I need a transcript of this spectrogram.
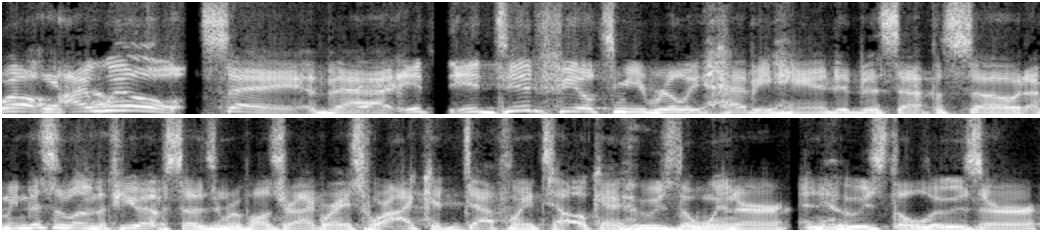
Well, you I will say that it, it did feel to me really heavy handed this episode. I mean, this is one of the few episodes in RuPaul's Drag Race where I could definitely tell, okay, who's the winner and who's the loser.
